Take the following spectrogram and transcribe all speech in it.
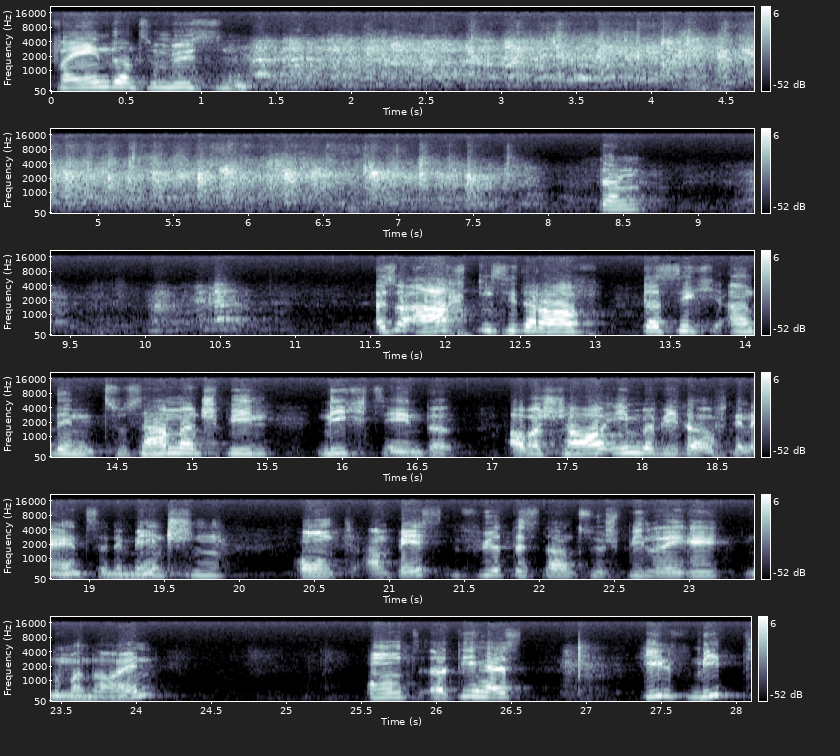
verändern zu müssen. dann, also achten Sie darauf, dass sich an dem Zusammenspiel nichts ändert. Aber schau immer wieder auf den einzelnen Menschen und am besten führt es dann zur Spielregel Nummer 9. Und äh, die heißt, hilf mit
